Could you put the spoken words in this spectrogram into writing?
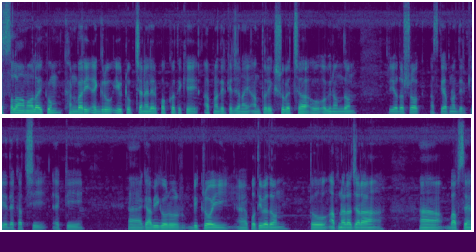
আসসালামু আলাইকুম, খানবাড়ি এগ্রো ইউটিউব চ্যানেলের পক্ষ থেকে আপনাদেরকে জানাই আন্তরিক শুভেচ্ছা ও অভিনন্দন। প্রিয় দর্শক, আজকে আপনাদেরকে দেখাচ্ছি একটি গাভী গরুর বিক্রয় প্রতিবেদন। তো আপনারা যারা ভাবছেন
